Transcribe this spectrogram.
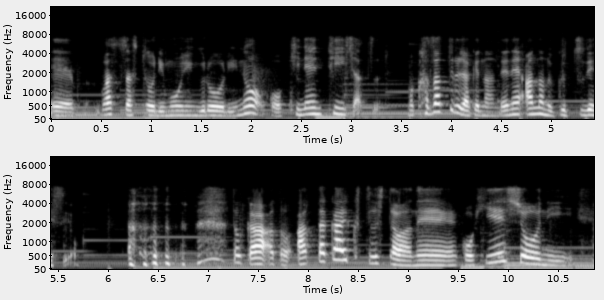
えー、What's the Story Morning Glory のこう記念 T シャツ、まあ、飾ってるだけなんでね、あんなのグッズですよ。とか、あと、あったかい靴下はね、こう冷え性に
